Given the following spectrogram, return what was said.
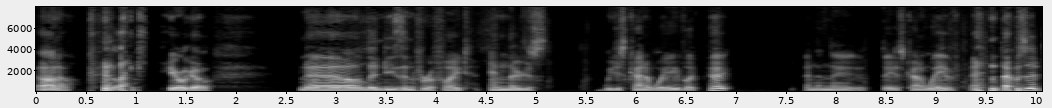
oh no, like, here we go. Now Lindy's in for a fight. And they're just, we just kind of wave, like, hey, and then they they just kind of wave, and that was it.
